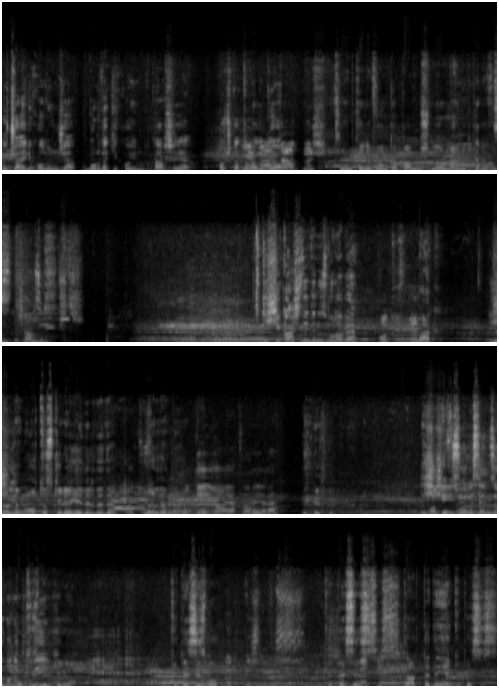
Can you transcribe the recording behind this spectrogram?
3 aylık olunca buradaki koyun karşıya koç katıma 26 gidiyor. 60. Senin telefon kapanmış. Normal mi telefonun Kapansın, Şarjı kapanmış? bitmiştir. Dişi kaç dediniz buna be? 31. Bak Dişi gördün mü 30 kilo gelir dedim. 31 Gördün mü? kilo, Değiyor ayakları yere. dişi şeyi söylesenize bana küpeyi. 31 kilo. Küpesiz bu. Küpesiz. Küpesiz. Tart dedin ya küpesiz.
